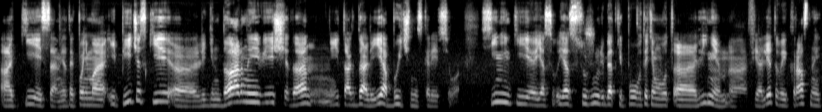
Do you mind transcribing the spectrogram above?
а, кейса. Я так понимаю, эпические, э, легендарные вещи, да, и так далее. И обычные, скорее всего. Синенькие, я, я сужу, ребятки, по вот этим вот э, линиям, э, фиолетовый, красный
